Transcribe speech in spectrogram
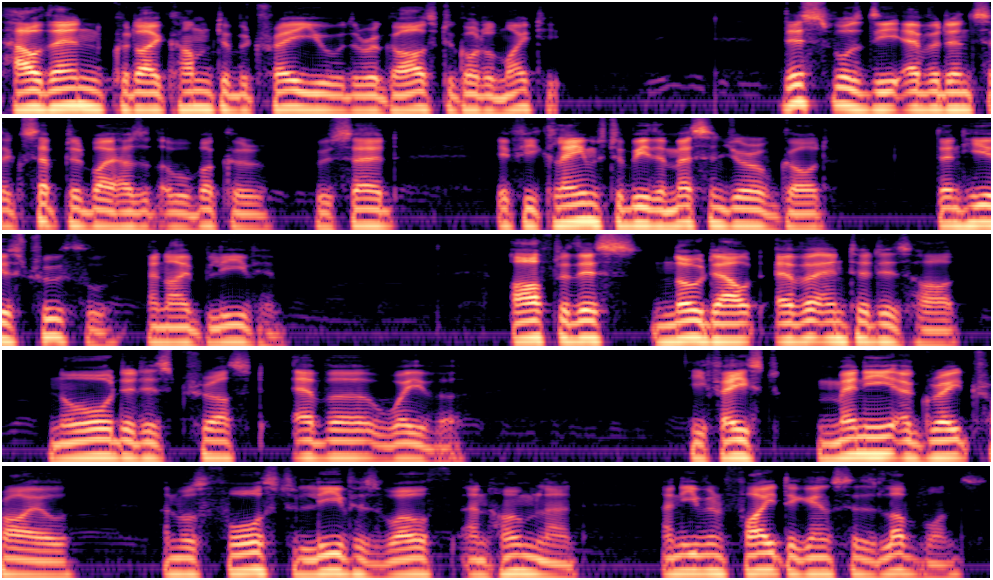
How then could I come to betray you with regards to God Almighty? This was the evidence accepted by Hazrat Abu Bakr, who said, If he claims to be the messenger of God, then he is truthful, and I believe him. After this, no doubt ever entered his heart, nor did his trust ever waver. He faced many a great trial and was forced to leave his wealth and homeland and even fight against his loved ones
